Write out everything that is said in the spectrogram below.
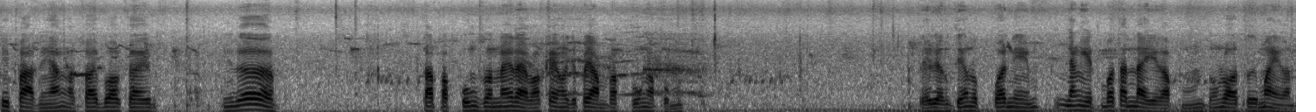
ที่ปาดนี่ยังเอาซอยบอกใจนี่เด้อถ้าปรับปรุงส่วนไหนได้ว่าแข่งเราจะพยายามปรับปรุงครับผม เรื่องเสียงรบกวนนี่ยังเห็ดบ่ทันใดครับผมต้องรอซื้อใหม่ก่อน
